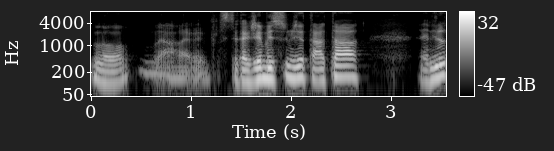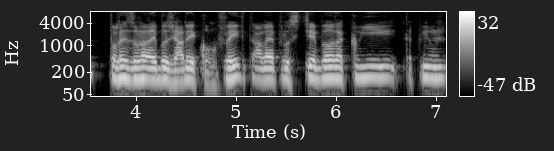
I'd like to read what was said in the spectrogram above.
No, já nevím, prostě. Takže myslím, že táta, nebyl, tohle zrovna nebyl žádný konflikt, ale prostě bylo takový, takový,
